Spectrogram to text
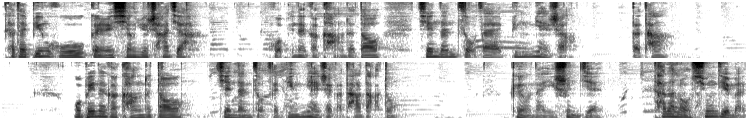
他在冰湖跟人相约差价，我被那个扛着刀艰难走在冰面上。的他，我被那个扛着刀艰难走在冰面上的他打动。更有那一瞬间，他的老兄弟们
